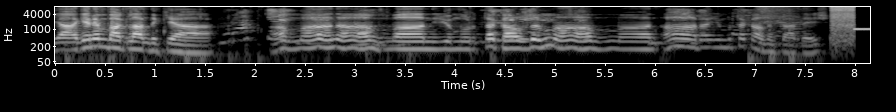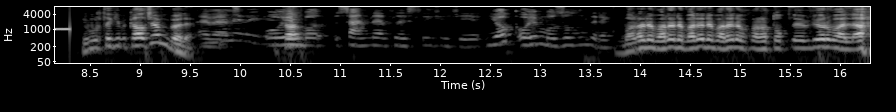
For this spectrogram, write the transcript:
Ya gene mi buglandık ya? Murat geldi. Aman aman yumurta kaldım aman. Aa ben yumurta kaldım kardeş. Yumurta gibi kalacağım mı böyle? Evet. Oyun bo sende PlayStation şeyi. Yok oyun bozuldu direkt. Bana ne bana ne bana ne bana ne para toplayabiliyorum hala.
